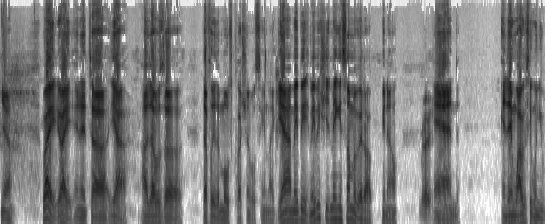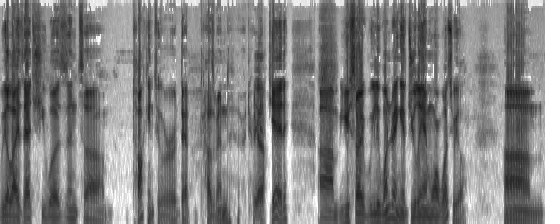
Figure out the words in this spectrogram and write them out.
yeah. Right, right, and it's uh, yeah, uh, that was uh definitely the most questionable scene. Like, yeah, maybe maybe she's making some of it up, you know, right? And and then obviously when you realize that she wasn't um, talking to her dead husband, her yeah. dead kid, um, you start really wondering if Julianne Moore was real. Um,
